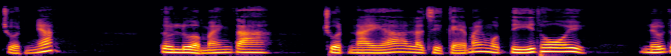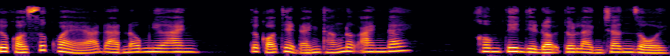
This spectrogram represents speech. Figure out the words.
chuột nhắt Tôi lườm anh ta Chuột này á, là chỉ kém anh một tí thôi. Nếu tôi có sức khỏe đàn ông như anh Tôi có thể đánh thắng được anh đấy. Không tin thì đợi tôi lành chân rồi.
